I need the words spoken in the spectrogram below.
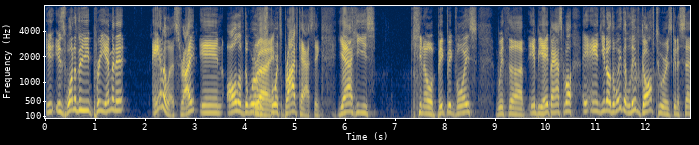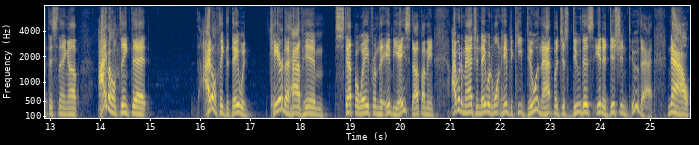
is one of the preeminent analysts, right, in all of the world Right. of sports broadcasting. Yeah, he's you know, a big, big voice with uh, NBA basketball. And, and, you know, the way the LIV Golf Tour is going to set this thing up, I don't think that I don't think that they would care to have him step away from the NBA stuff. I mean, I would imagine they would want him to keep doing that, but just do this in addition to that. Now,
